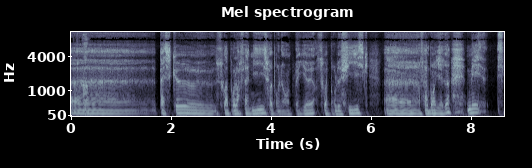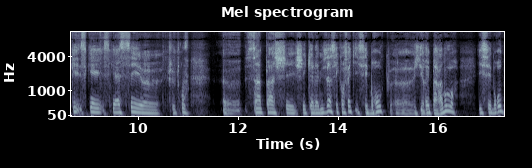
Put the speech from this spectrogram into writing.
euh, Parce que soit pour leur famille, soit pour leur employeur, soit pour le fisc. euh, enfin bon, il y a. Mais ce qui est, ce qui est, ce qui est assez, euh, je trouve, sympa chez, chez Calamusa, c'est qu'en fait, il euh, je dirais par amour. Il s'est broke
